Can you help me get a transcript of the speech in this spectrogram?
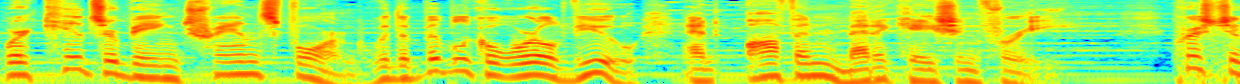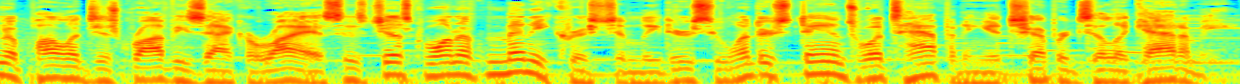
where kids are being transformed with a biblical worldview and often medication free. Christian apologist Ravi Zacharias is just one of many Christian leaders who understands what's happening at Shepherd's Hill Academy.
